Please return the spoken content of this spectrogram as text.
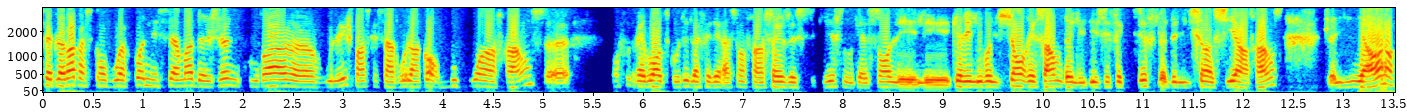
simplement parce qu'on ne voit pas nécessairement de jeunes coureurs euh, rouler. Je pense que ça roule encore beaucoup en France. Euh, il faudrait voir du côté de la Fédération française de cyclisme quelles sont les, quelle est l'évolution récente des effectifs de licenciés en France. Je l'ignore,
